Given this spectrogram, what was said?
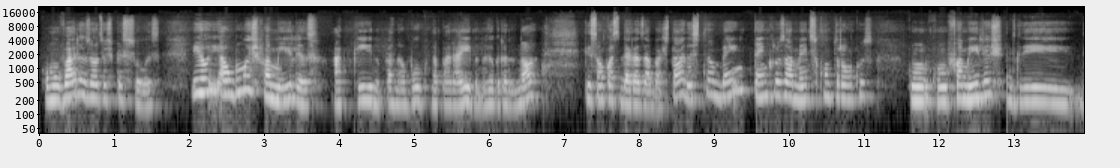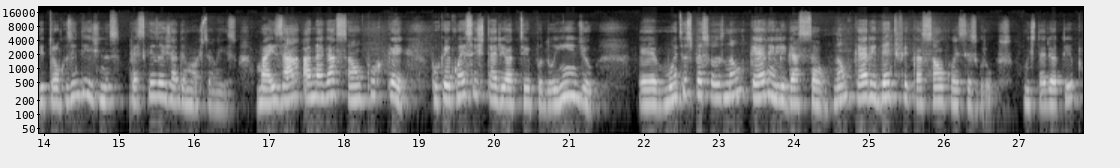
como várias outras pessoas. E, e algumas famílias aqui no Pernambuco, na Paraíba, no Rio Grande do Norte, que são consideradas abastadas, também têm cruzamentos com troncos com, com famílias de, de troncos indígenas. Pesquisas já demonstram isso. Mas há a negação. Por quê? Porque com esse estereotipo do índio, é, muitas pessoas não querem ligação, não querem identificação com esses grupos. Um estereotipo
